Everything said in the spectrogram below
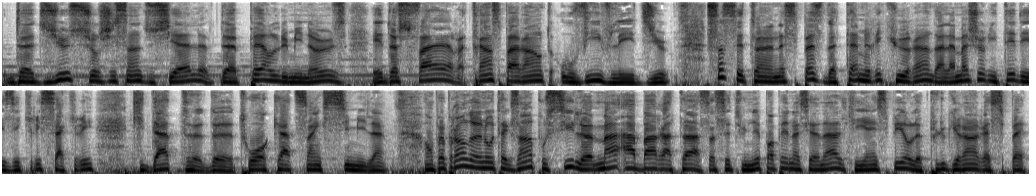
de Dieu surgissant du ciel, de perles lumineuses et de sphères transparentes où vivent les dieux. Ça, c'est un espèce de thème récurrent dans la majorité des écrits sacrés qui datent de 3, 4, 5, 6 000 ans. On peut prendre un autre exemple aussi, le Mahabharata. Ça, c'est une épopée nationale qui inspire le plus grand respect.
